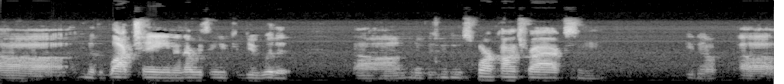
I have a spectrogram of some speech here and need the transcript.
uh, you know, the blockchain and everything you can do with it. Uh, you know, because can do smart contracts and you know uh,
